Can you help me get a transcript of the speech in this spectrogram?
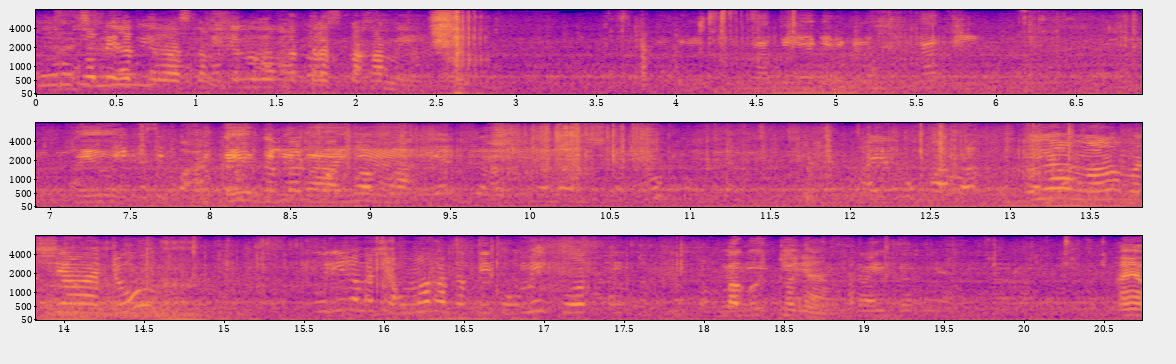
Puro kami atras. Nakadalawang atras na kami. Hindi kasi po ang kayo binaba niya. Kaya nga, masyado. Hindi naman siya humarap at dito umikot. Ay, Pagod ko niya. Driver niya. Ano,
